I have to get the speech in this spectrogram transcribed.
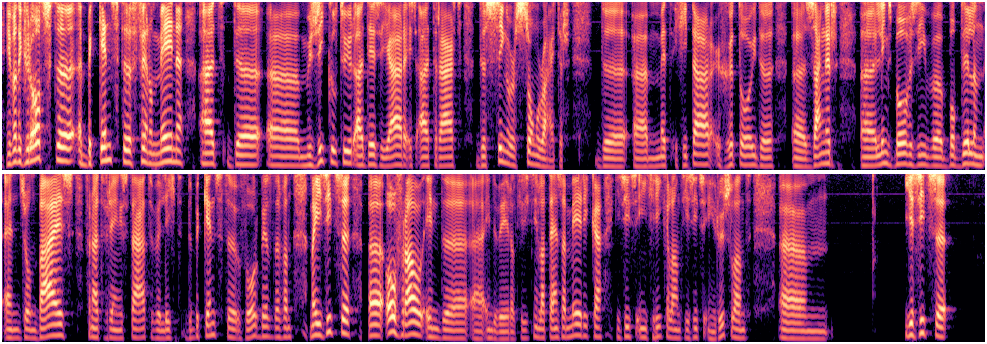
Een van de grootste en bekendste fenomenen uit de uh, muziekcultuur uit deze jaren is uiteraard de singer-songwriter. De uh, met gitaar getooide zanger. linksboven zien we Bob Dylan en John Baez vanuit de Verenigde Staten, wellicht de bekendste voorbeelden daarvan. Maar je ziet ze overal in de, in de wereld. Je ziet ze in Latijns-Amerika, je ziet ze in Griekenland, je ziet ze in Rusland. Um, je ziet ze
